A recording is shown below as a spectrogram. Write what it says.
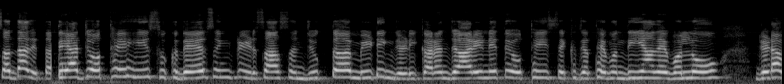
ਸੱਦਾ ਦਿੱਤਾ। ਤੇ ਅੱਜ ਉੱਥੇ ਹੀ ਸੁਖਦੇਵ ਸਿੰਘ ਢੀਂਡਸਾ ਸੰਯੁਕਤ ਮੀਟਿੰਗ ਜਿਹੜੀ ਕਰਨ ਜਾ ਰਹੇ ਨੇ ਤੇ ਉੱਥੇ ਹੀ ਸਿੱਖ ਜਥੇਬੰਦੀਆਂ ਦੇ ਵੱਲੋਂ ਜਿਹੜਾ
